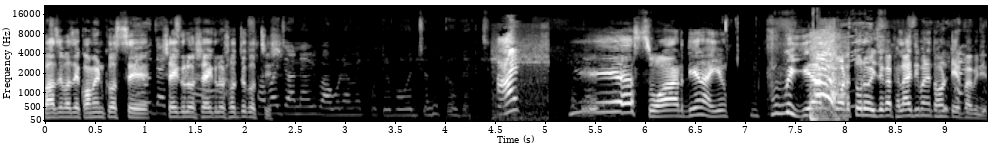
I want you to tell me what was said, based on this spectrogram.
বাজে বাজে কমেন্ট করছে সেগুলো সেগুলো সহ্য করছিস? সবাই জানে আমি বাবুর আমের বউয়ের জন্য কেউ দেখছে আয়। ইয়ে, ইয়ে, ইয়ে, তোর ওই জায়গায় ফেলাই দিবি না তখন টের পাবি না।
